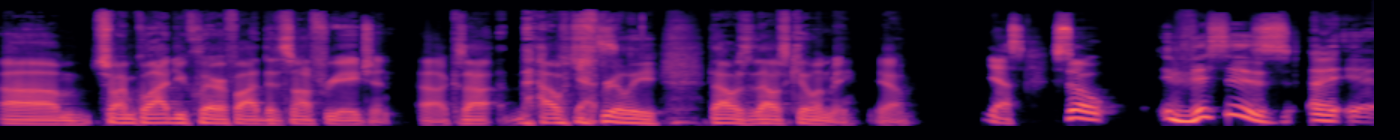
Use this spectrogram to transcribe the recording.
Um, so I'm glad you clarified that it's not a free agent because I that was Yes. really that was that was killing me. Yeah. Yes. So this is uh, uh,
